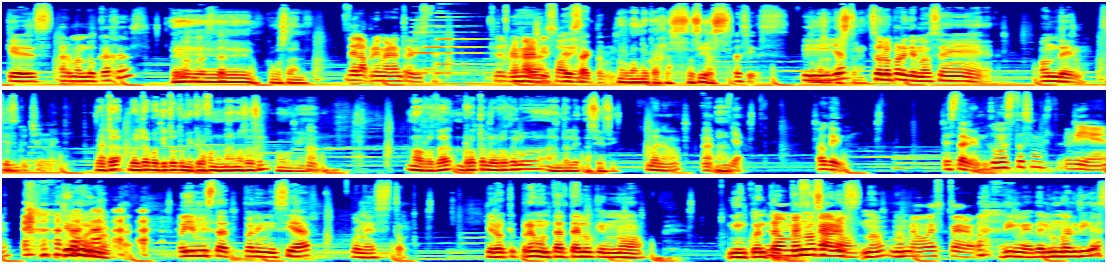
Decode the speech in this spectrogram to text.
que es Armando Cajas. Eh, ¿Cómo están? De la primera entrevista. Del primer Ajá, episodio. Exactamente. Armando Cajas, así es. Así es. No Y ya, secuestren. solo para que no se onden, si escuchan ahí. Voltea, voltea poquito tu micrófono nada más así. Como que... Ah. No, rota, rótalo, rótalo. Ándale, así, así. Bueno, ah, ya. Ok. Está bien. ¿Cómo estás, amistad? Bien. Qué bueno. Oye, amistad, para iniciar con esto, quiero que preguntarte algo que no ni en cuenta. No me Tú no espero. sabes, ¿no? No, no. No espero. Dime, del 1 al 10.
